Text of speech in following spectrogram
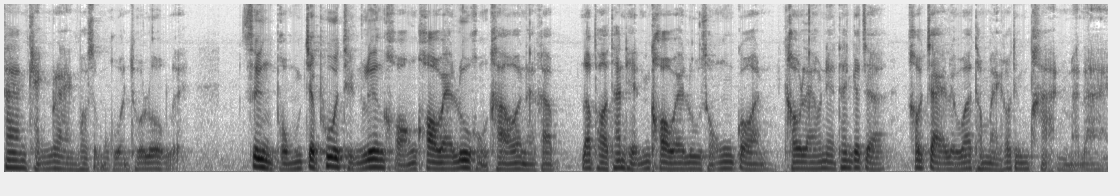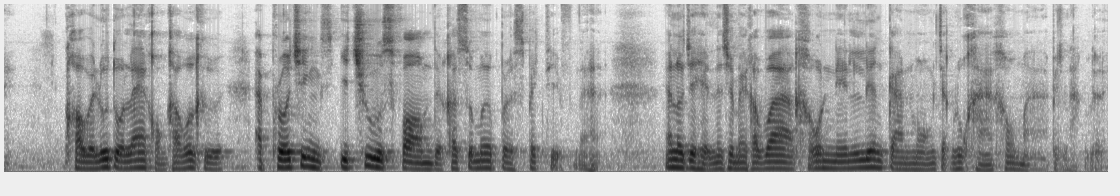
ข้างแข็งแรงพอสมควรทั่วโลกเลย ซึ่งผมจะพูดถึงเรื่องของ core value ของเขานะครับ แล้วพอท่านเห็น core value ขององค์กรเขาแล้วเนี่ยท่านก็จะเข้าใจเลยว่าทำไมเขาถึงผ่านมาได้ core value ตัวแรกของเขาก็คือ approaching issues from the customer perspective นะฮะงั้นเราจะเห็นเลยใช่ไหมครับว่าเขาเน้นเรื่องการมองจากลูกค้าเข้ามาเป็นหลักเลย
